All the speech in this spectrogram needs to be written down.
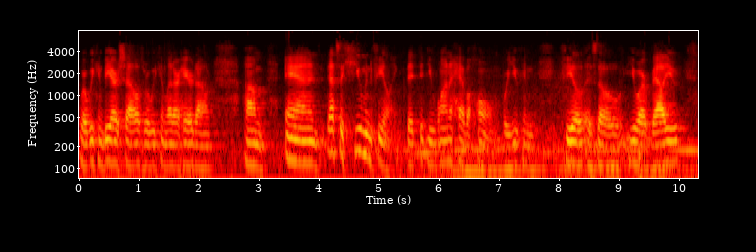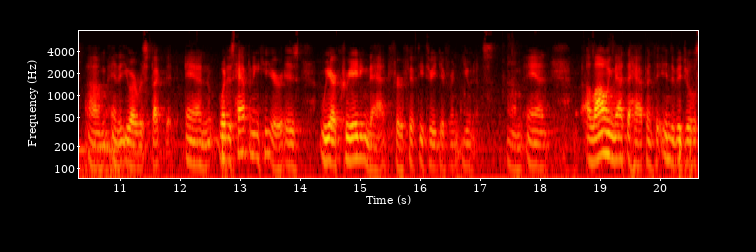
where we can be ourselves, where we can let our hair down. Um, and that's a human feeling that, that you want to have a home where you can feel as though you are valued um, and that you are respected. And what is happening here is we are creating that for 53 different units. Um, and allowing that to happen to individuals,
